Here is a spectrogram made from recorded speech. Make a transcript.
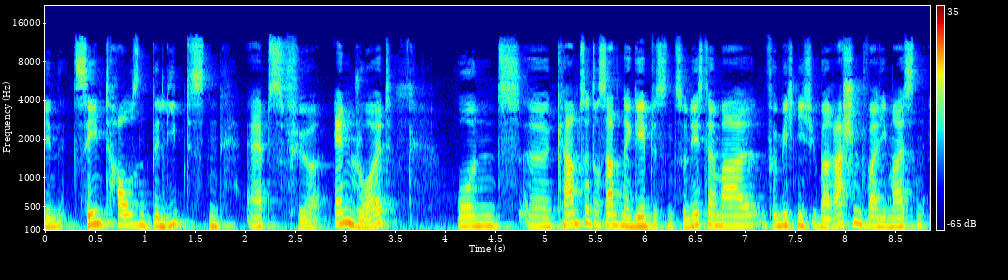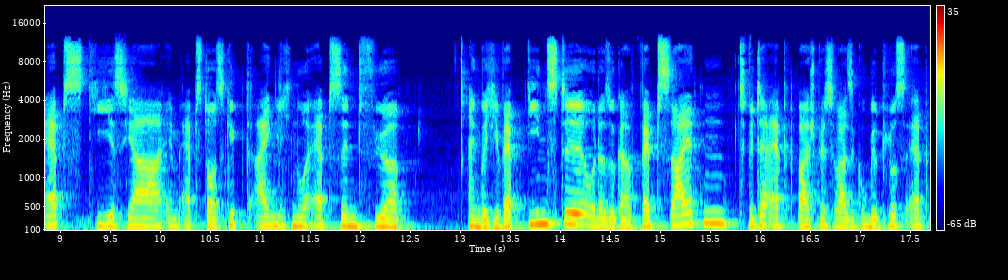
den 10.000 beliebtesten Apps für Android und äh, kam zu interessanten Ergebnissen. Zunächst einmal für mich nicht überraschend, weil die meisten Apps, die es ja im App Stores gibt, eigentlich nur Apps sind für irgendwelche Webdienste oder sogar Webseiten, Twitter-App beispielsweise, Google Plus-App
